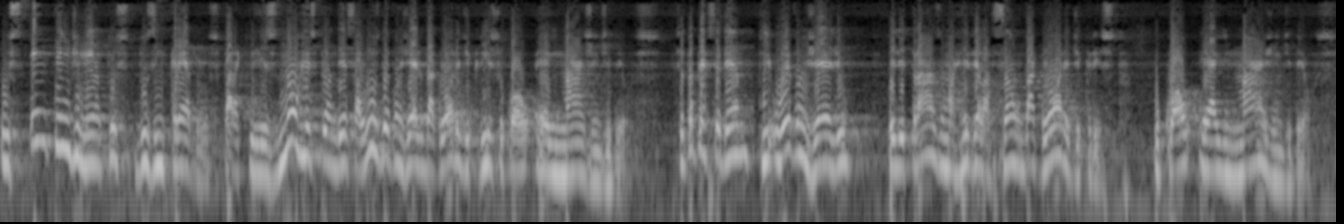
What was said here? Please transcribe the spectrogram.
os entendimentos dos incrédulos, para que lhes não resplandeça a luz do Evangelho da glória de Cristo, qual é a imagem de Deus. Você está percebendo que o Evangelho ele traz uma revelação da glória de Cristo, o qual é a imagem de Deus.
